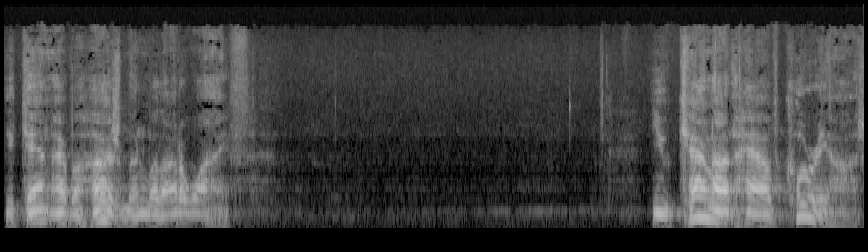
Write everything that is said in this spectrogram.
You can't have a husband without a wife. You cannot have kurios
